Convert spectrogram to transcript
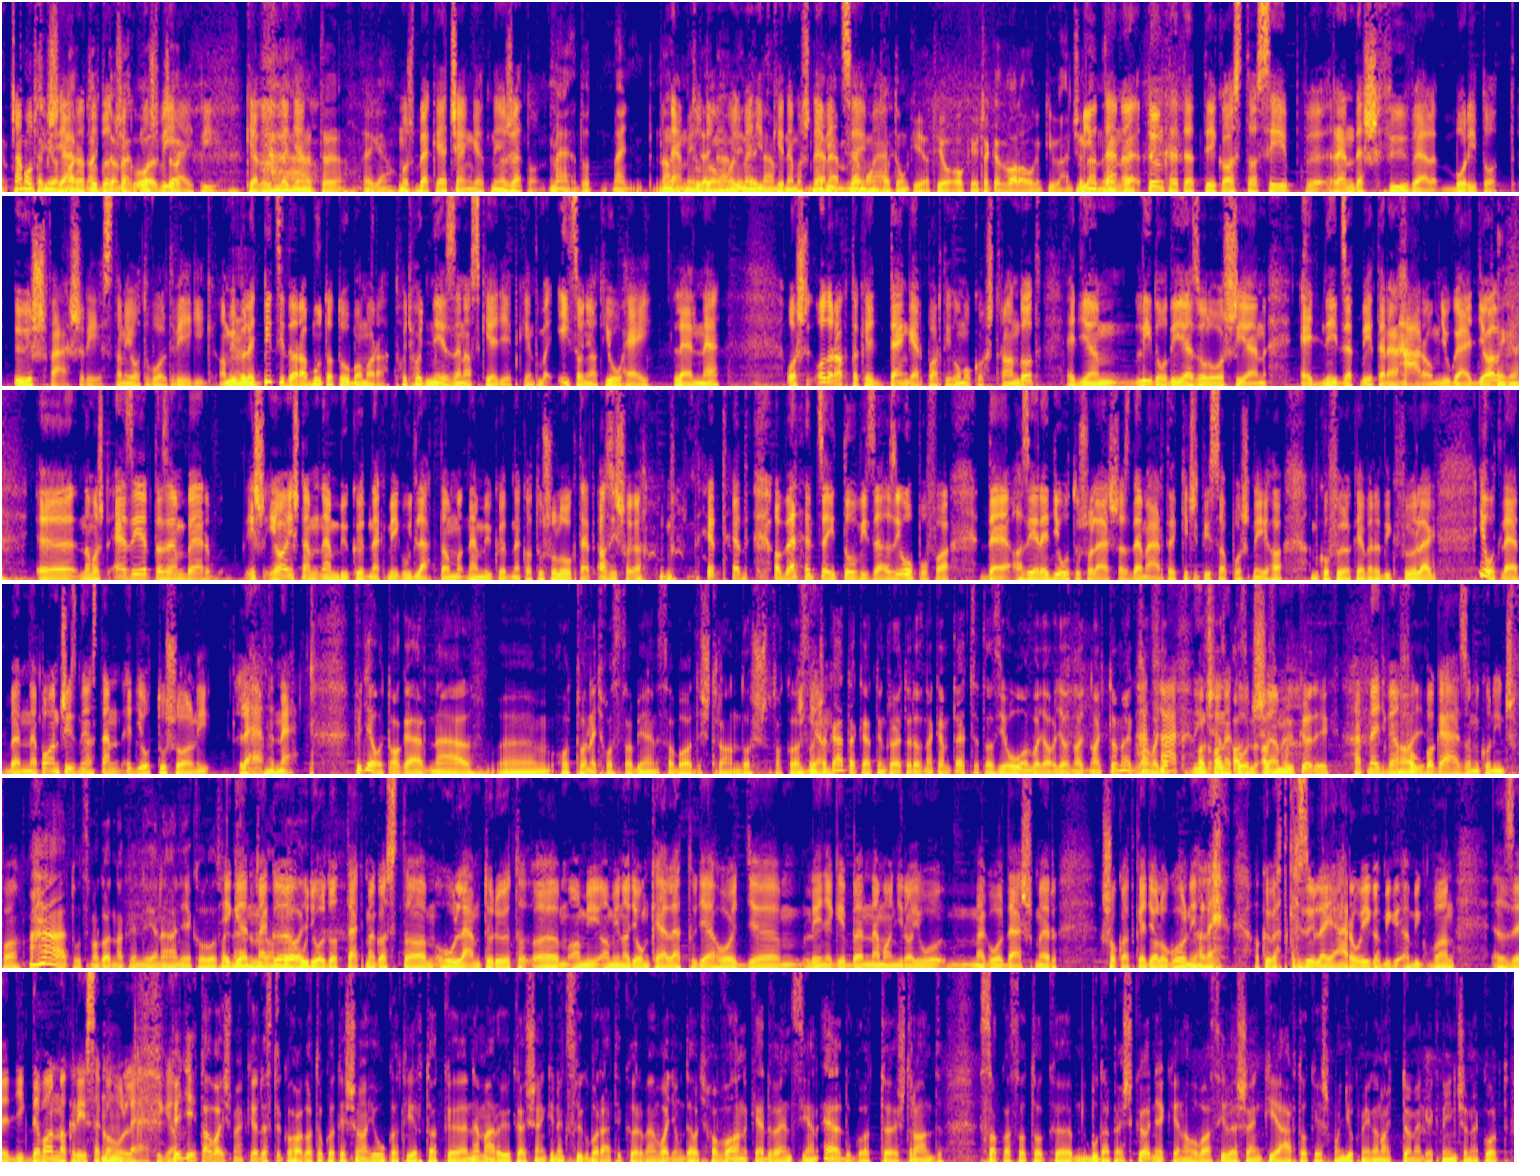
Hát most is járhatod, csak most VIP kell, hogy legyen. Hát, igen. Most be kell csengetni a zsetont. Mert ott menj, nem, nem mindegy, tudom, nem, hogy mennyit kéne, most ne nem mondhatunk ilyet. Jó, oké, csak ez valahol kíváncsi Miután lennék. tönkretették azt a szép, rendes fűvel borított ősfás részt, ami ott volt végig, amiből hmm. egy pici darab mutatóba maradt, hogy hogy nézzen az ki egyébként. Iszonyat jó hely lenne. Most odaraktak egy tengerparti homokos strandot, egy ilyen lidódi ezolós, ilyen egy négyzetméteren három nyugágyjal. Igen. Na most ezért az ember és ja, és nem, nem működnek, még úgy láttam, nem működnek a tusolók, tehát az is olyan, hogy érted, a Belencei tóvize az jó pofa, de azért egy jó tusolás az nem árt, egy kicsit iszapos néha, amikor fölkeveredik főleg. Jót lehet benne pancsizni, aztán egy jót tusolni lehetne. Figyelj, ott Agárdnál ott van egy hosszabb ilyen szabad strandos szakasz. Igen. Csak áttekertünk rajta, de az nekem tetszett, az jó? Vagy, vagy az nagy, nagy tömeg van? Hát vagy fák az, nincsenek az, az, ott az, sem. Az működik? Hát 40 Aj. fokba gáz, amikor nincs fa. Hát tudsz magadnak vinni ilyen árnyékolót. Igen, meg tudom, de, úgy hogy... oldották meg azt a hullámtörőt, ami, ami nagyon kellett, ugye, hogy lényegében nem annyira jó megoldás, mert sokat kell gyalogolni a, le, a következő lejáróig, amíg, amíg van, ez egyik, de vannak részek, ahol mm-hmm. lehet, igen. Figyelj, tavaly is megkérdeztük a hallgatókat, és olyan jókat írtak. Nem áruljuk el senkinek, szűkbaráti körben vagyunk, de hogyha van kedvenc ilyen eldugott strand szakaszotok Budapest környékén, ahova szívesen kiártok, és mondjuk még a nagy tömegek nincsenek ott,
